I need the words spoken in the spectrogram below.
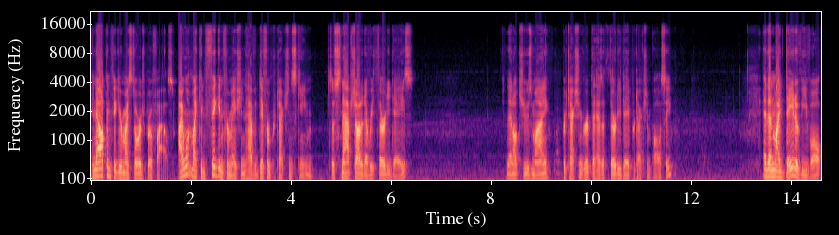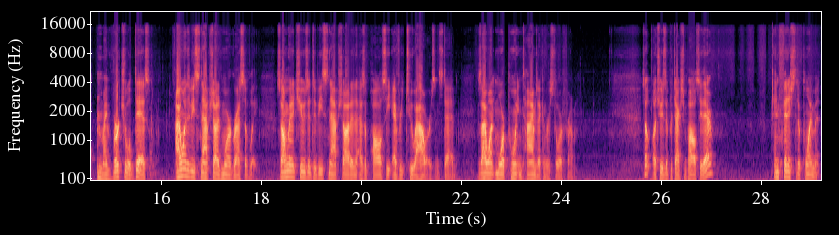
And now I'll configure my storage profiles. I want my config information to have a different protection scheme. So snapshot it every 30 days. And then I'll choose my protection group that has a 30-day protection policy. And then my data vvol, my virtual disk, I want it to be snapshotted more aggressively. So I'm going to choose it to be snapshotted as a policy every two hours instead, because I want more point in times I can restore from. So I'll choose the protection policy there and finish the deployment.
